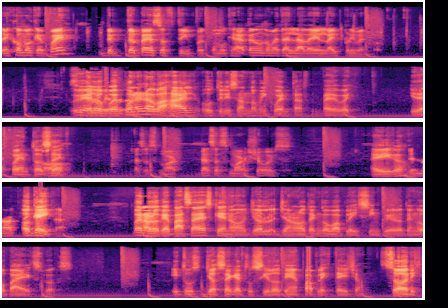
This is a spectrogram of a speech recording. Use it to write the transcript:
Es como que, pues, the, the best of things, pues como que ya tengo que meter la Daylight primero. Muy bien, lo puedes poner a bajar utilizando mi cuenta, by the way. Y después entonces, Oh, that's a smart, that's a smart choice. digo. Did not Ok. Bueno, lo que pasa es que no, yo, yo no lo tengo para Play 5, yo lo tengo para Xbox. Y tú, yo sé que tú sí lo tienes para PlayStation. Sorry,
